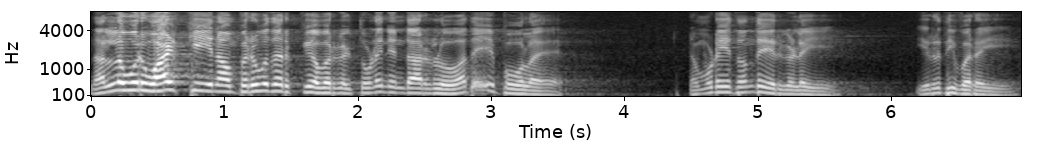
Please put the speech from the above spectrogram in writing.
நல்ல ஒரு வாழ்க்கையை நாம் பெறுவதற்கு அவர்கள் துணை நின்றார்களோ அதே போல நம்முடைய தந்தையர்களை இறுதி வரை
